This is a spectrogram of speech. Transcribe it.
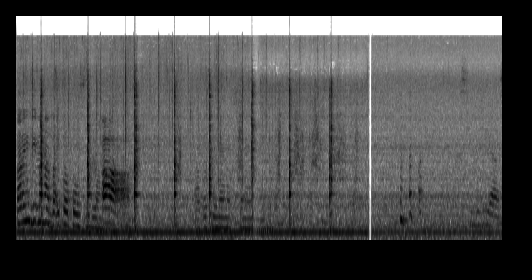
Para hindi mahaba, ito toast mo lang. Ah, Tapos sinenex ko na yun. sibuyas.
